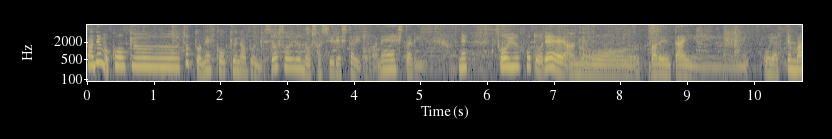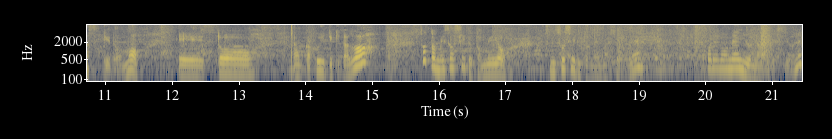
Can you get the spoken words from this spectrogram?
まあ、でも高級ちょっとね高級な分ですよ。そういうのを差し入れしたりとかねしたりねそういうことであのバレンタインをやってますけどもえーっとなんか吹いてきたぞ。ちょっと味噌汁止めよう。味噌汁止めましょうね。これもメニューなんですよね。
